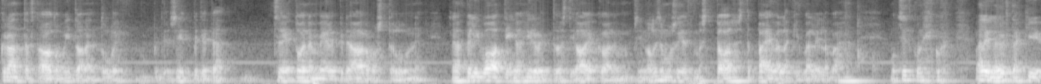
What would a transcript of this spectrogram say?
Grand Theft Auto 5 tuli, piti, siitä piti tehdä se toinen mielipidearvostelu, niin sehän peli vaatii ihan hirvittävästi aikaa, niin siinä oli semmoisia, että mä sitten pelasin sitä päivälläkin välillä vähän. Mutta sitten kun niinku, välillä yhtäkkiä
